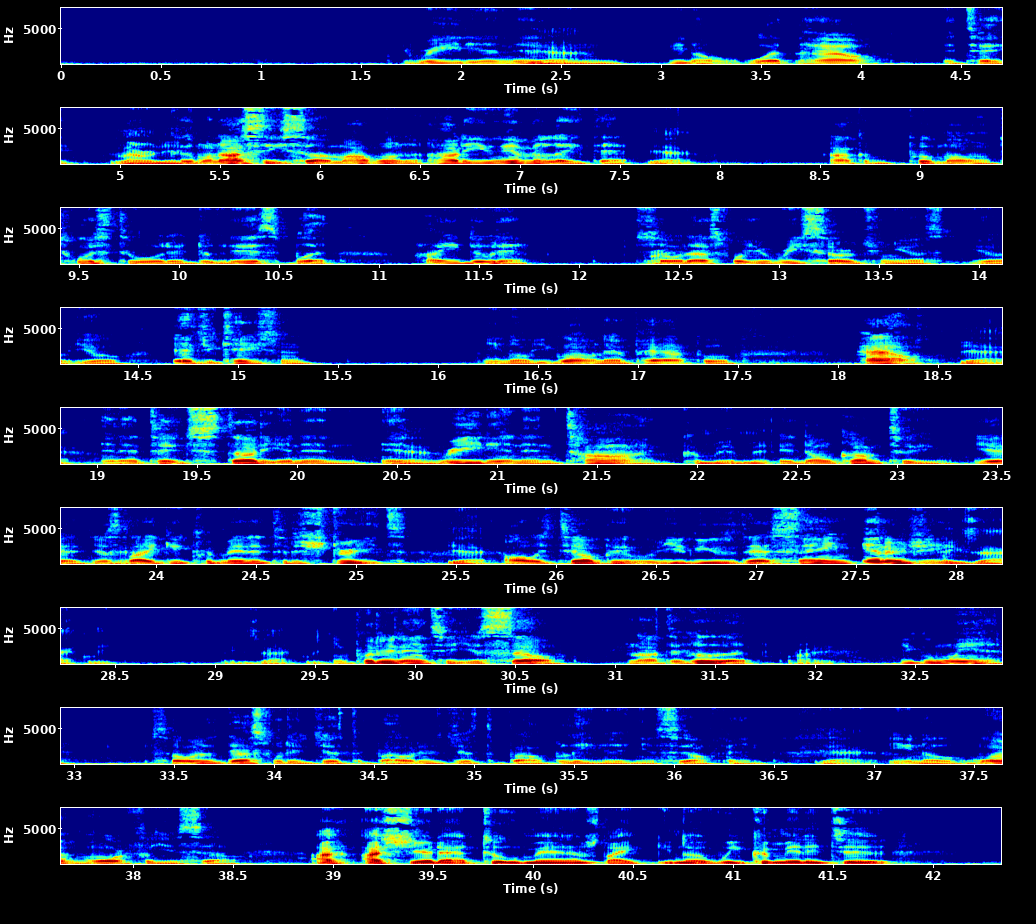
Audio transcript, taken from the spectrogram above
reading and Yeah. you know what and how it take. Learning. Because when I see something, I want to. How do you emulate that? Yeah. I can put my own twist to it or do this, but how you do that? So that's where your research and your your your education. You know, you go on that path of how, Yeah. and it takes studying and, and Yeah. reading and time. Commitment. It don't come to you. Yeah, just like you committed to the streets. Yeah. I always tell people you can use that same energy Exactly. Exactly. and put it into yourself, not the hood. Right. You can win. So it, that's what it's just about. It's just about believing in yourself and Yeah. you know want more for yourself. I, I share that too, man. It's like, you know, if we committed to,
